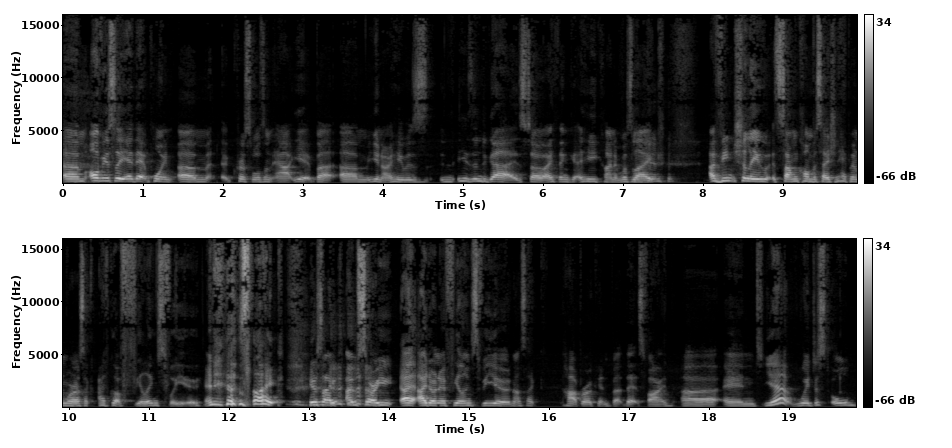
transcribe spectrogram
um, obviously at that point, um, Chris wasn't out yet, but um, you know, he was he's into guys, so I think he kind of was like. Eventually, some conversation happened where I was like, "I've got feelings for you," and he was like, "He was like, I'm sorry, I, I don't have feelings for you," and I was like, heartbroken, but that's fine. Uh, and yeah, we just all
